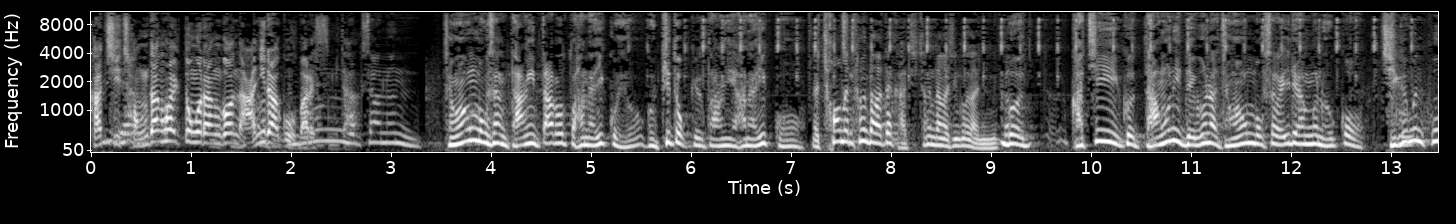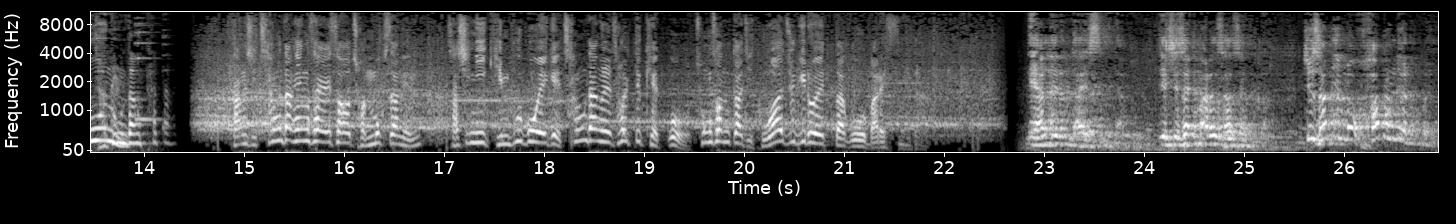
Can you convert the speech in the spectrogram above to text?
같이 정당 활동을 한 건 아니라고 말했습니다. 목사는 정황 목사는 당이 따로 또 하나 있고요. 그 기독교 당이 하나 있고. 처음에 창당할 때 같이 창당하신 건 아닙니까? 뭐 같이 그 당원이 되거나 정황 목사가 이래 한 건 없고 지금은 후원을. 당시 창당 행사에서 전 목사는 자신이 김 후보에게 창당을 설득했고 총선까지 도와주기로 했다고 말했습니다. 내 할 일은 다 했습니다. 이제 지사님 알아서 하세요. 지사님 뭐 화를 내는 거예요.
